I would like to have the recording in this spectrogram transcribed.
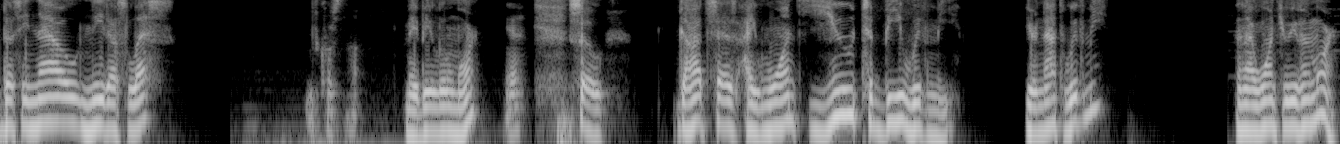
does he now need us less? Of course not. Maybe a little more? Yeah. So God says, I want you to be with me. You're not with me? Then I want you even more.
